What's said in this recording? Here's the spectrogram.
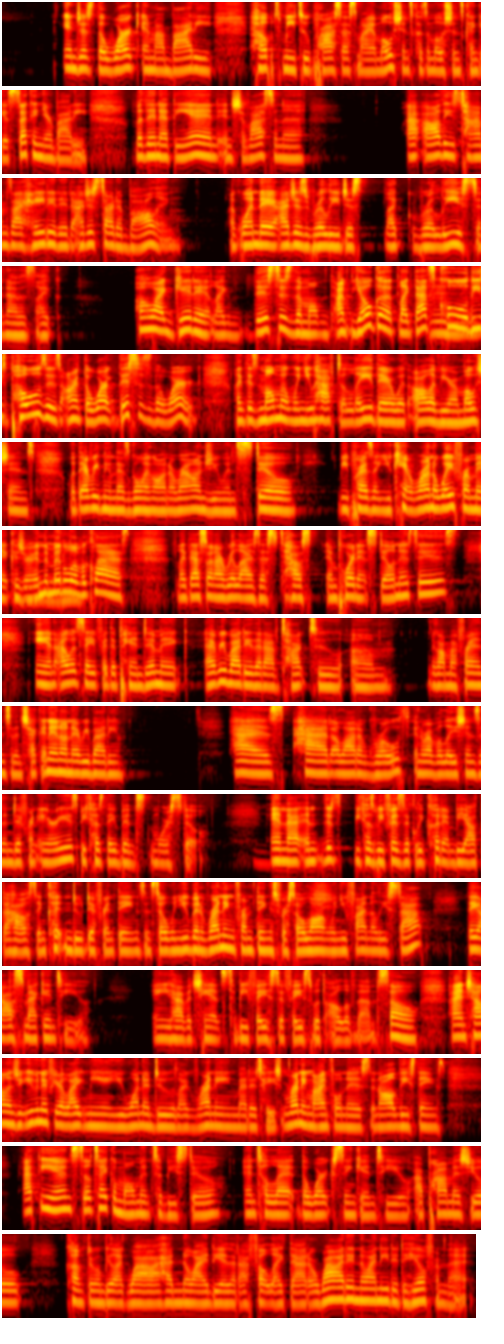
and just the work in my body helped me to process my emotions because emotions can get stuck in your body. But then at the end in Shavasana, I, all these times I hated it, I just started bawling. Like one day I just really just like released and I was like, oh, I get it. Like this is the moment. I'm, yoga, like that's mm-hmm. cool. These poses aren't the work. This is the work. Like this moment when you have to lay there with all of your emotions, with everything that's going on around you and still be present. You can't run away from it because you're in the middle of a mm-hmm. class. Like that's when I realized that's how important stillness is. And I would say for the pandemic, everybody that I've talked to, um, like all my friends and then checking in on everybody, has had a lot of growth and revelations in different areas because they've been more still. Mm-hmm. And that and this because we physically couldn't be out the house and couldn't do different things. And so when you've been running from things for so long, when you finally stop, they all smack into you and you have a chance to be face to face with all of them. So I challenge you, even if you're like me and you want to do like running meditation, running mindfulness, and all these things, at the end, still take a moment to be still and to let the work sink into you. I promise you'll come through and be like, wow, I had no idea that I felt like that, or wow, I didn't know I needed to heal from that.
